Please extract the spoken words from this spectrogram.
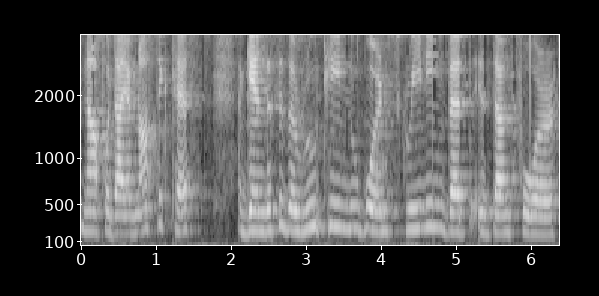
Now for diagnostic tests, again, this is a routine newborn screening that is done for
